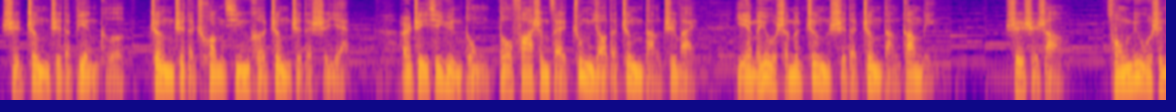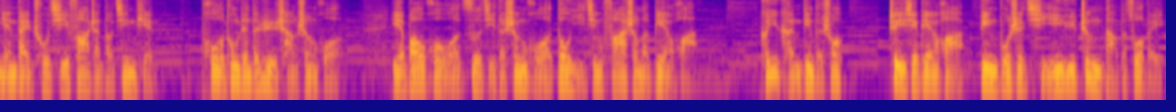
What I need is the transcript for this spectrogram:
是政治的变革、政治的创新和政治的实验，而这些运动都发生在重要的政党之外，也没有什么正式的政党纲领。事实上，从六十年代初期发展到今天，普通人的日常生活，也包括我自己的生活，都已经发生了变化。可以肯定地说。这些变化并不是起因于政党的作为，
